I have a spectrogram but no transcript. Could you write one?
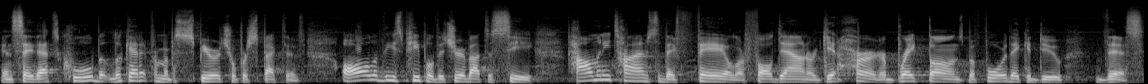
and say that's cool, but look at it from a spiritual perspective. All of these people that you're about to see, how many times did they fail or fall down or get hurt or break bones before they could do this?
